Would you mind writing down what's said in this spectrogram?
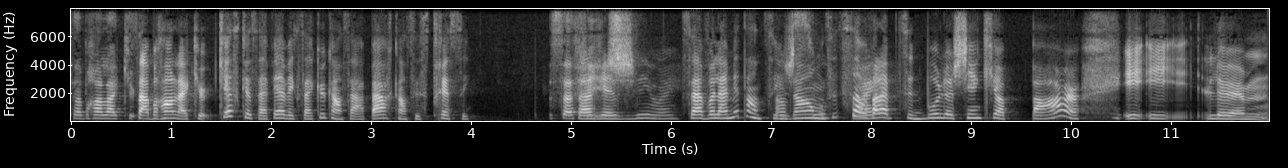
Ça prend la queue. Ça branle la queue. Qu'est-ce que ça fait avec sa queue quand ça apparaît, quand c'est stressé? Ça, Ça fait... réagit, ouais. Ça va la mettre entre ses En jambes. dessous, Tu sais, ça va ouais. faire la petite boule, le chien qui a peur. Et, et le,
